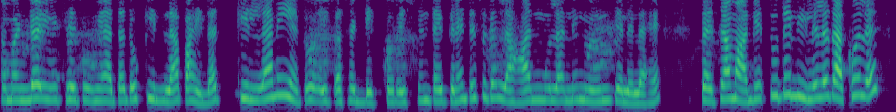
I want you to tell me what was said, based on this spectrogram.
मंडळी इथे तुम्ही आता तो किल्ला पाहिलात. किल्ला नाहीये तो एक असं डेकोरेशन टाईप नाही ते सगळं लहान मुलांनी मिळून केलेलं आहे. त्याच्यामागे तू ते लिहिलेलं दाखवलंस?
